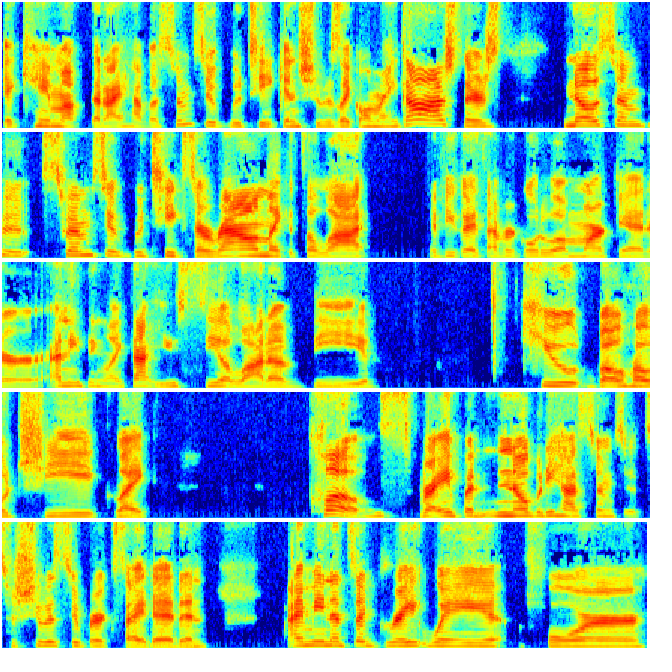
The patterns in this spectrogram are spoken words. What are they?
it came up that I have a swimsuit boutique, and she was like, "Oh my gosh, there's no swim swimsuit boutiques around. Like it's a lot. If you guys ever go to a market or anything like that, you see a lot of the cute boho chic, like clothes, right? But nobody has swimsuits. So she was super excited. And I mean, it's a great way for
